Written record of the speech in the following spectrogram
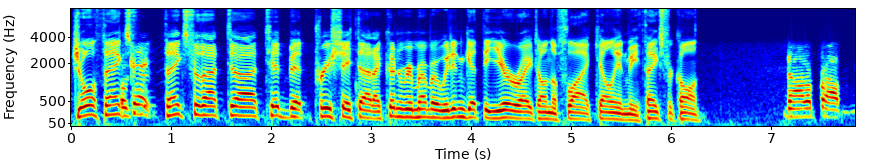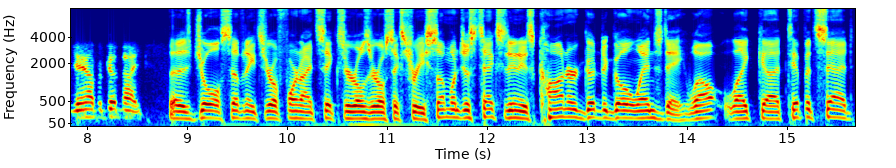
Joel, thanks Okay. for thanks for that uh, tidbit. Appreciate that. I couldn't remember. We didn't get the year right on the fly, Kelly and me. Thanks for calling. Not a problem. You have a good night. That is Joel, 780-496-0063. Someone just texted in, is Connor good to go Wednesday? Well, like uh, Tippett said,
